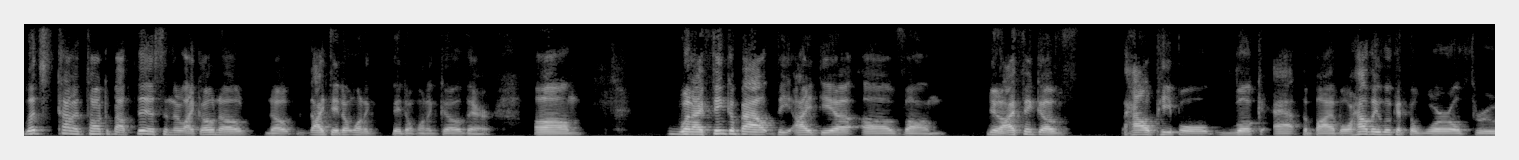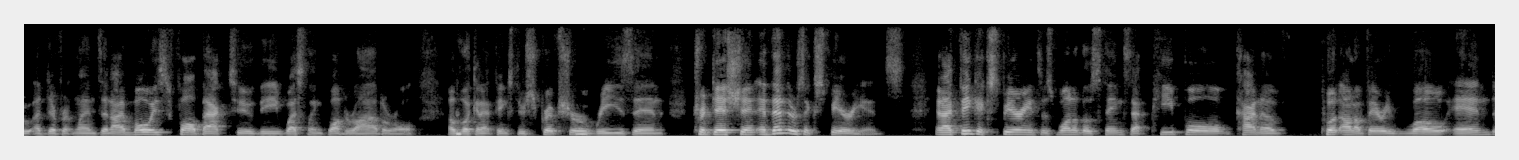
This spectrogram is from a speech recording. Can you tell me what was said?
let's kind of talk about this, and they're like, oh no, no, like they don't want to, they don't want to go there. Um, when I think about the idea of, um, you know, I think of how people look at the Bible or how they look at the world through a different lens. And I've always fall back to the Wesleyan quadrilateral of looking at things through scripture, mm-hmm. reason, tradition, and then there's experience. And I think experience is one of those things that people kind of put on a very low end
